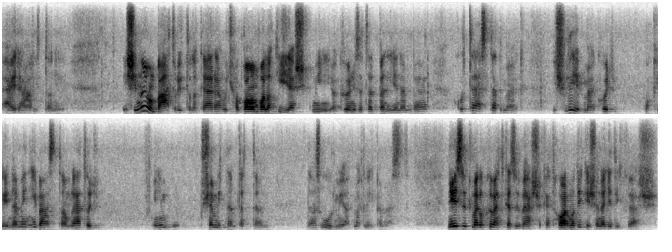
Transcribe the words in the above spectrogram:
helyreállítani. És én nagyon bátorítalak erre, hogy ha van valaki ilyesmi a környezetedben, ilyen ember, akkor te ezt tedd meg. És lépd meg, hogy oké, okay, nem én hibáztam, lehet, hogy én semmit nem tettem, de az Úr miatt meglépem ezt. Nézzük meg a következő verseket, harmadik és a negyedik vers.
